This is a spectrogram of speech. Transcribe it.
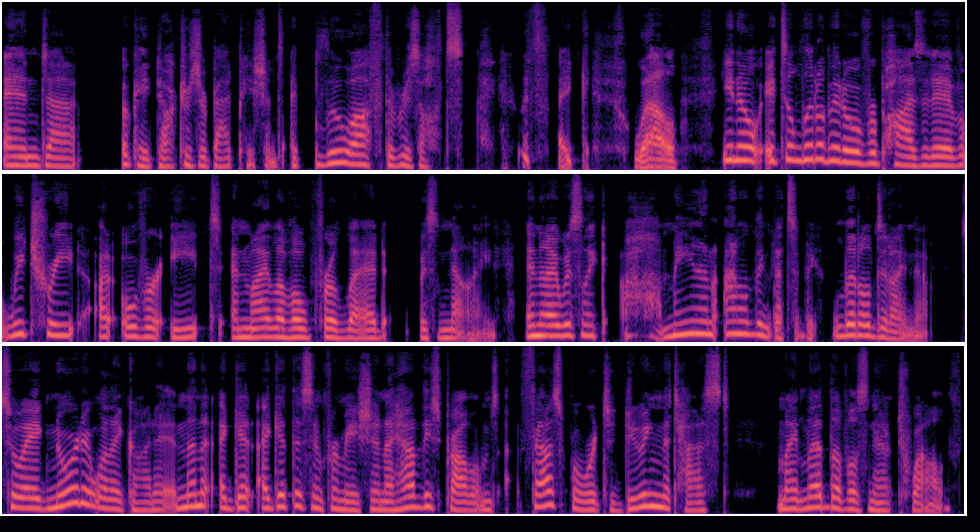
And uh, okay, doctors are bad patients. I blew off the results. I was like, well, you know, it's a little bit over positive. We treat uh, over eight, and my level for lead was nine. And I was like, oh man, I don't think that's a big. Little did I know. So I ignored it when I got it, and then I get I get this information. I have these problems. Fast forward to doing the test, my lead level is now twelve.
